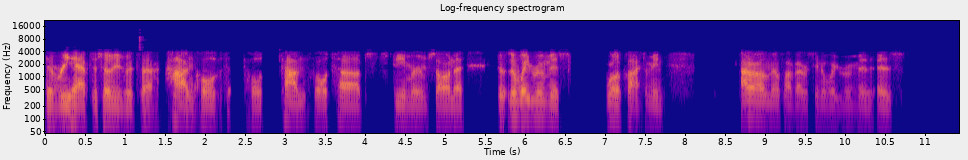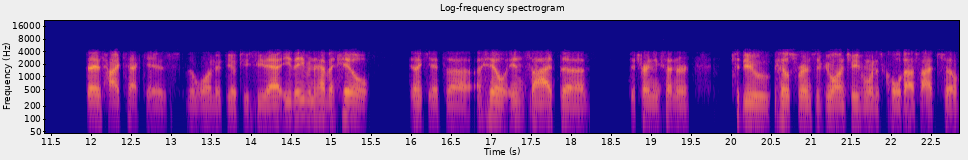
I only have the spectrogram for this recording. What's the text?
the rehab facilities with the hot and cold, cold hot and cold tubs, steam room, sauna. The, the weight room is world class. I mean, I don't know if I've ever seen a weight room as, as as high tech as the one at the OTC. That they even have a hill like it's a, a hill inside the the training center to do hill sprints if you want to, even when it's cold outside. So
